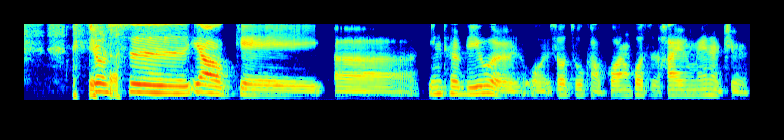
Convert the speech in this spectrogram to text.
就是要给呃 interviewer，我说主考官或是 hiring manager，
